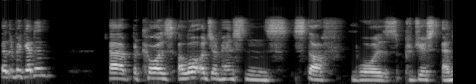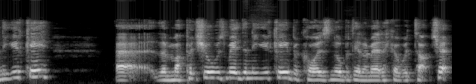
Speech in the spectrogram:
at the beginning. Uh, because a lot of Jim Henson's stuff was produced in the UK. Uh, the Muppet Show was made in the UK because nobody in America would touch it.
